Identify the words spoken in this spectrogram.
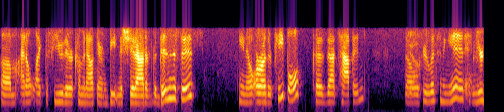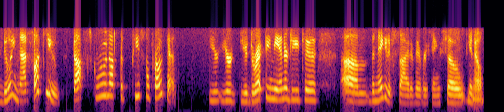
Um, I don't like the few that are coming out there and beating the shit out of the businesses, you know, or other people, because that's happened. So yeah. if you're listening in and you're doing that, fuck you. Stop screwing up the peaceful protest. You're you're you're directing the energy to um the negative side of everything. So you know.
